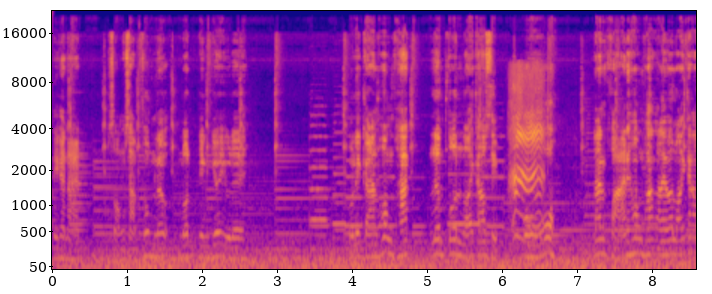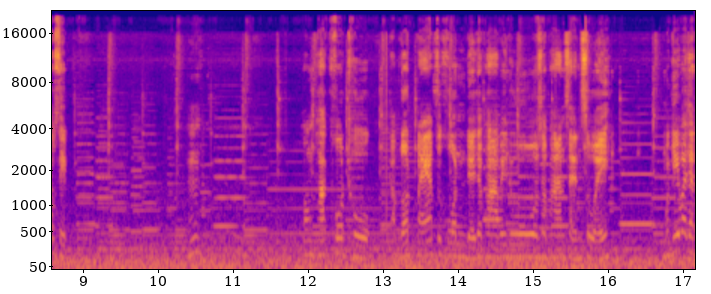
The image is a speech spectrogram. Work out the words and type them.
นี่ขนาดสองสามทุ่มแล้วรถยังเยอะอยู่เลย บริการห้องพักเริ่มต้น190โอ้โหด้านขวาในห้องพักอะไรวะ190หึ ห้องพักโคตรถูกกับรถแป๊บทุกคนเดี๋ยวจะพาไปดูสะพานแสนสวย เมื่อกี้ว่าจะ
